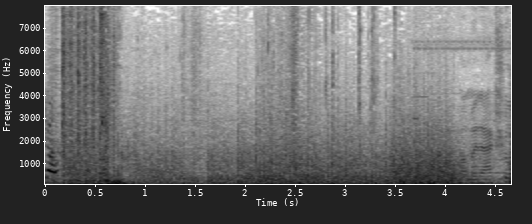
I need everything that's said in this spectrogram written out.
I'm an actual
